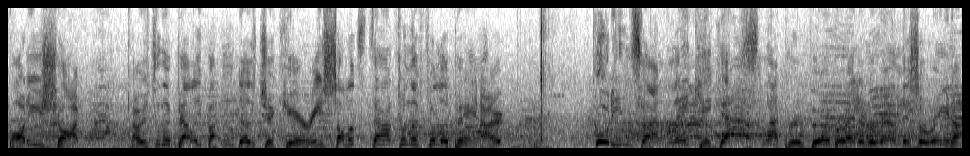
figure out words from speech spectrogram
Body shot. Goes to the belly button, does Jakiri. Solid start from the Filipino. Good inside leg kick. That slap reverberated around this arena.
